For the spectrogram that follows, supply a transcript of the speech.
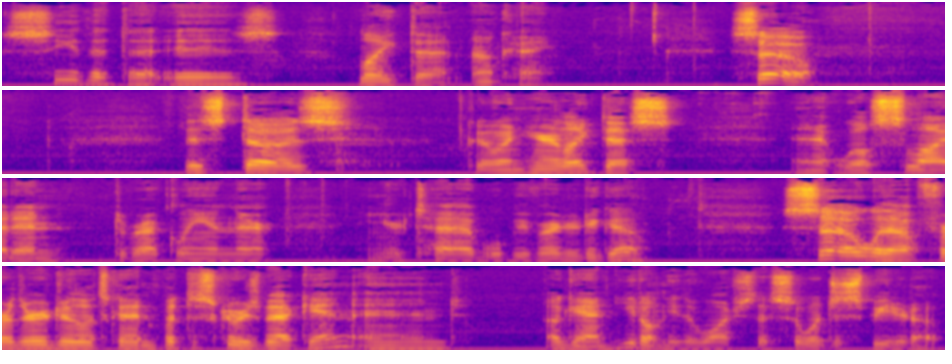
see that that is like that. Okay. So, this does go in here like this, and it will slide in directly in there, and your tab will be ready to go. So, without further ado, let's go ahead and put the screws back in, and Again, you don't need to watch this, so we'll just speed it up.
